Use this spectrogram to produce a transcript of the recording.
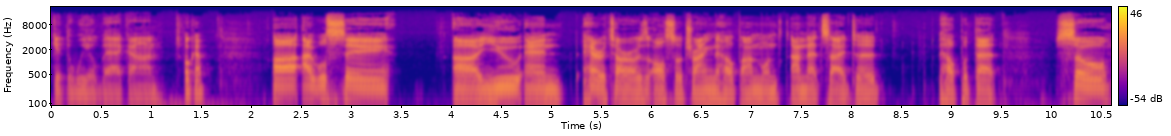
get the wheel back on. Okay. Uh, I will say, uh, you and Haritaro is also trying to help on one on that side to help with that. So,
